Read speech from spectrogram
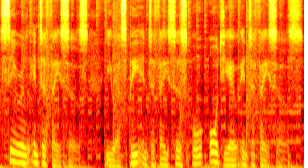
serial interfaces, USB interfaces or audio interfaces.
